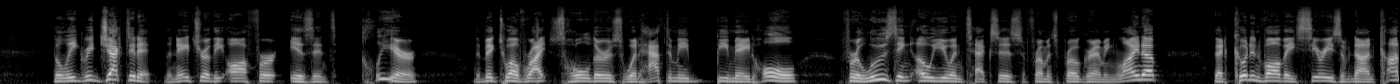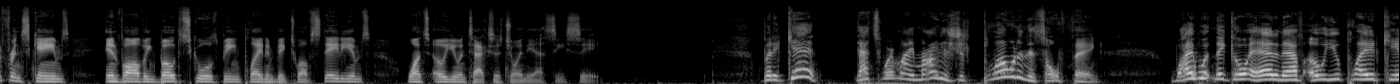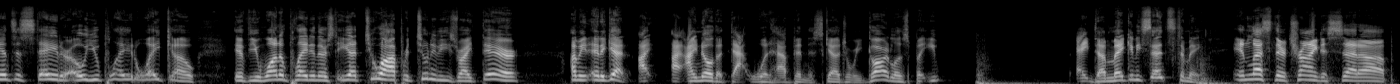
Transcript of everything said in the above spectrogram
the league rejected it. The nature of the offer isn't clear. The Big 12 rights holders would have to be made whole for losing OU and Texas from its programming lineup that could involve a series of non conference games involving both schools being played in Big 12 stadiums once OU and Texas join the SEC. But again, that's where my mind is just blown in this whole thing. Why wouldn't they go ahead and have OU play at Kansas State or OU play at Waco if you want to play it in their state? You got two opportunities right there. I mean, and again, I, I I know that that would have been the schedule regardless, but you, it doesn't make any sense to me. Unless they're trying to set up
